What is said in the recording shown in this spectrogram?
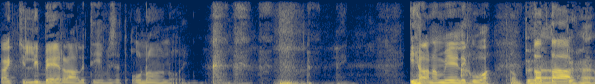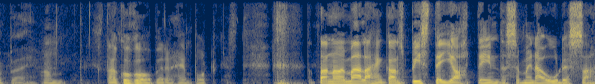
Kaikki liberaalit ihmiset onanoi. Ihana mielikuva. Se on pyhä, tota, pyhä päivä. Anteeksi. Tämä on koko perheen podcast. tota noin, mä lähden kans pistejahtiin tässä meidän uudessa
